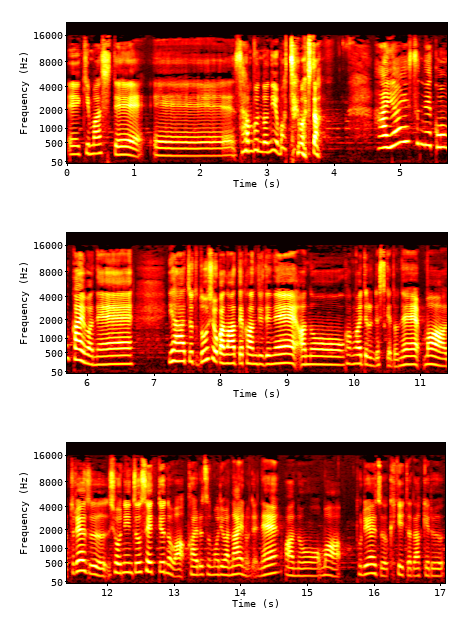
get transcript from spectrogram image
えー、来まして、えー、3分の2埋まっちゃいました。早いっすね今回はね。いやー、ちょっとどうしようかなって感じでね、あのー、考えてるんですけどね、まあ、とりあえず少人数制っていうのは変えるつもりはないのでね、あのー、まあ、とりあえず来ていただける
